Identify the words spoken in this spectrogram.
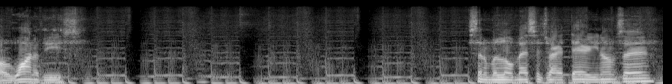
or wannabes. Send him a little message right there, you know what I'm saying?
